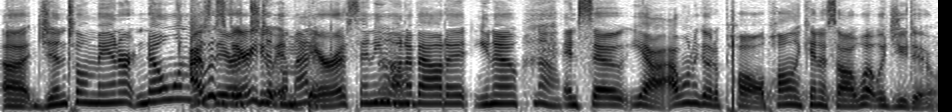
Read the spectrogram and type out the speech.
uh, gentle manner. No one was, I was there very to diplomatic. embarrass anyone No. about it, you know. No. And so, yeah, I want to go to Paul. Paul and Kennesaw. What would you do?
